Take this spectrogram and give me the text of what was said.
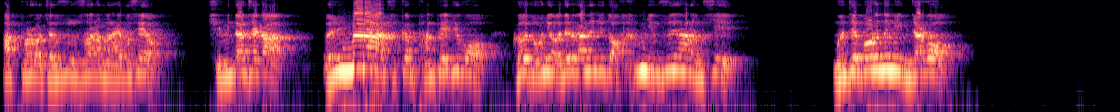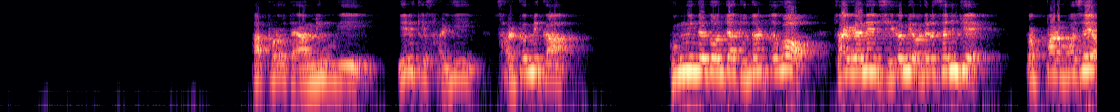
앞으로 전수조사를 해보세요. 시민단체가 얼마나 지금 방패지고 그 돈이 어디로 갔는지도 한 영수증 없이 먼저 보는 놈이 임자고 앞으로 대한민국이 이렇게 살기 살 겁니까? 국민들도 혼자 두 눈을 뜨고 자기가 낸 세금이 어디로 쓰는지 똑바로 보세요.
